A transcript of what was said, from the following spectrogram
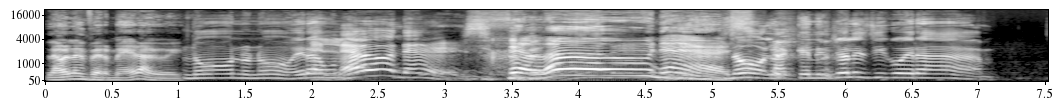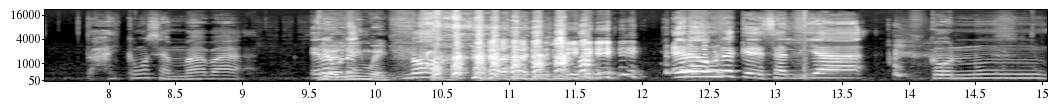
La ola enfermera, güey. No, no, no. Era. Hello, nurse. Hello, Ness. No, la que les- yo les digo era. Ay, ¿cómo se llamaba? Era Violín, una. güey. No. era una que salía con un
